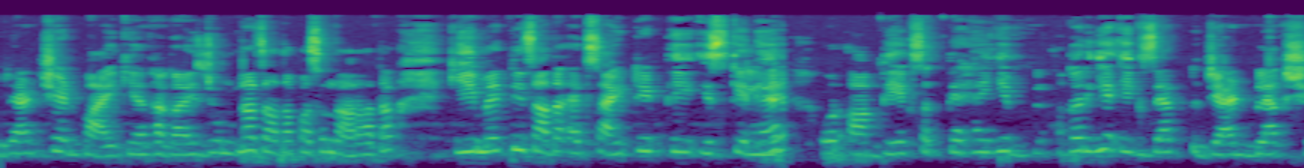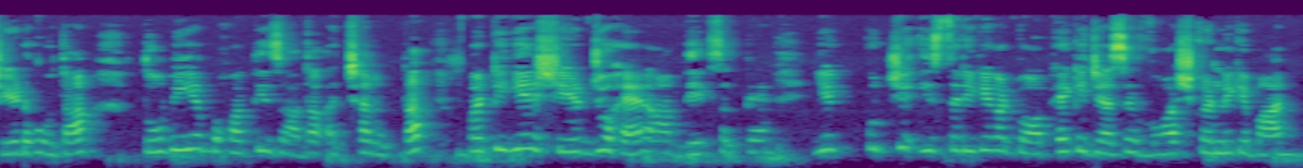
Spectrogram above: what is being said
रेड शेड बाय किया था गाइस जो इतना ज़्यादा पसंद आ रहा था कि मैं इतनी ज़्यादा एक्साइटेड थी इसके लिए। और आप देख सकते हैं ये अगर ये एग्जैक्ट जेड ब्लैक शेड होता तो भी ये बहुत ही ज़्यादा अच्छा लगता। बट ये शेड जो है आप देख सकते हैं ये कुछ इस तरीके का टॉप है कि जैसे वॉश करने के बाद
